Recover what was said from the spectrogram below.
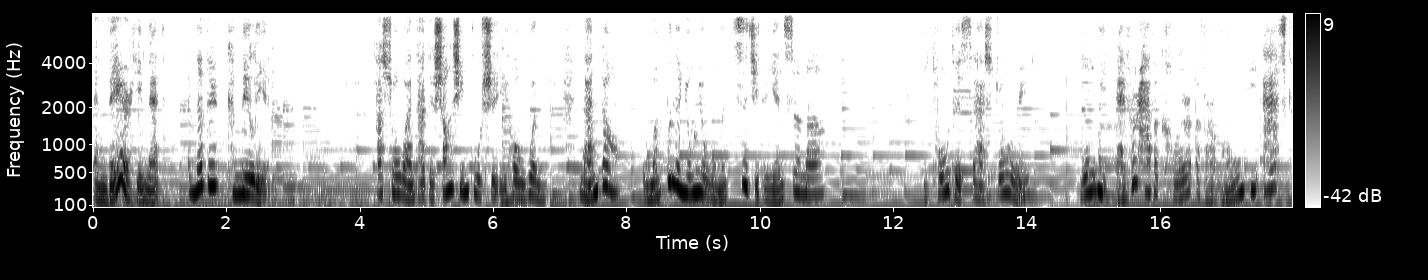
and there he met another chameleon. 他说完他的伤心故事以后，问：“难道我们不能拥有我们自己的颜色吗？” He told his sad story. Will we ever have a color of our own? He asked.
